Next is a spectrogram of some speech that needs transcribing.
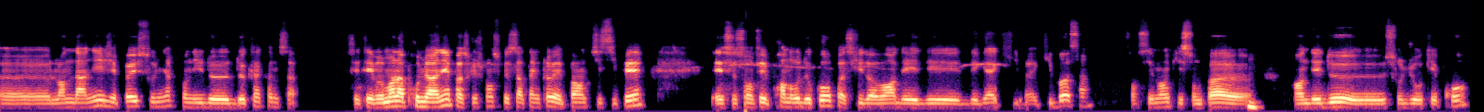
euh, L'an dernier, j'ai pas eu souvenir qu'on ait eu de, de, cas comme ça. C'était vraiment la première année parce que je pense que certains clubs n'avaient pas anticipé et se sont fait prendre de court parce qu'il doit y avoir des, des, des gars qui, bah, qui bossent, hein, forcément, qui sont pas, euh, en D2 sur du hockey pro.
